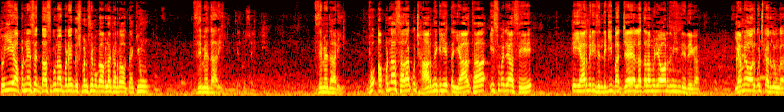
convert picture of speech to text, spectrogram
تو یہ اپنے سے دس گنا بڑے دشمن سے مقابلہ کر رہا ہوتا ہے کیوں؟ ذمہ داری ذمہ داری وہ اپنا سارا کچھ ہارنے کے لیے تیار تھا اس وجہ سے کہ یار میری زندگی بچ جائے اللہ تعالیٰ مجھے اور زمین دے دے گا یا میں اور کچھ کر لوں گا۔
